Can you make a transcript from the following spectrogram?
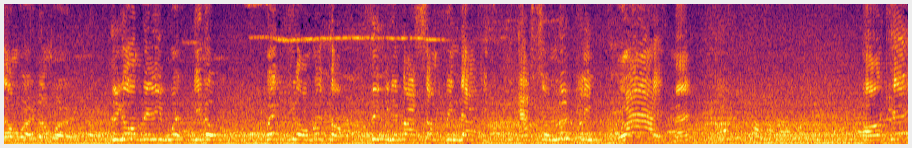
Don't worry, don't worry. You're gonna believe what you know, wake you're gonna wake up thinking about something that is absolutely live, man. Okay?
